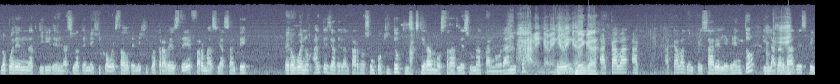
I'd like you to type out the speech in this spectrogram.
lo pueden adquirir en la Ciudad de México o Estado de México a través de Farmacia Santé. Pero bueno, antes de adelantarnos un poquito, quisiera mostrarles una panorámica. Ah, venga, venga, venga. venga. Acaba, acaba de empezar el evento y la verdad es que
